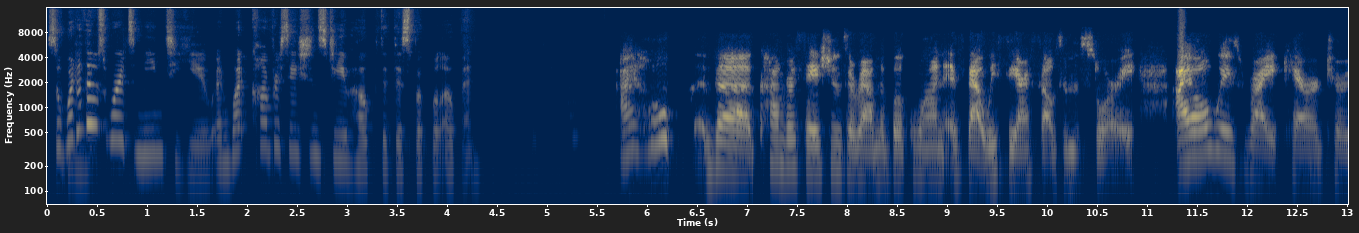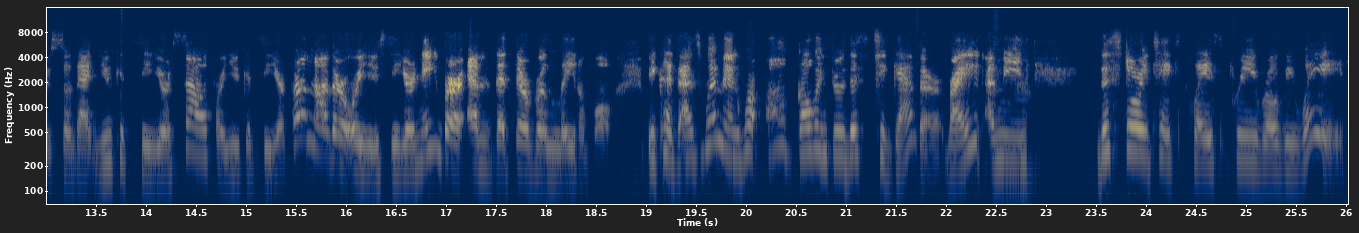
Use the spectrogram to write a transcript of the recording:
So, what do mm. those words mean to you, and what conversations do you hope that this book will open? I hope the conversations around the book one is that we see ourselves in the story. I always write characters so that you could see yourself or you could see your grandmother or you see your neighbor and that they're relatable. Because as women, we're all going through this together, right? I mean, this story takes place pre Roe v. Wade,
